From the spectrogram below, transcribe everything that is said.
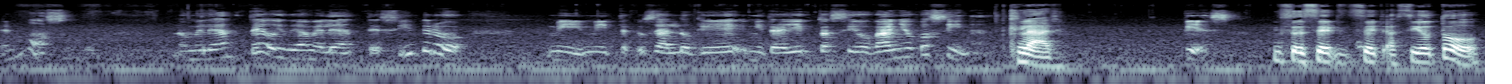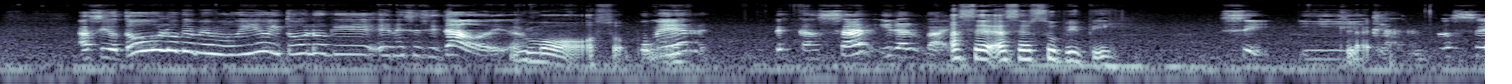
Hermoso. No me levanté, hoy día me levanté, sí, pero mi, mi, o sea, lo que mi trayecto ha sido baño, cocina, Claro. pieza. Se, se- se- ha sido todo. Ha sido todo lo que me he movido y todo lo que he necesitado, digamos. Hermoso. Comer, descansar, ir al baño. Hacer, hacer su pipí. Sí, y Claro. claro. entonces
